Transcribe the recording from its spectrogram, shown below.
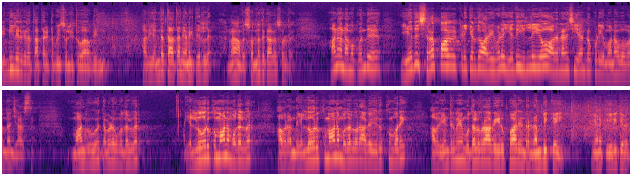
கிண்டியில் இருக்கிற தாத்தா கிட்ட போய் சொல்லிட்டு வா அப்படின்னு. அது எந்த தாத்தான்னு எனக்கு தெரில ஆனால் அவன் சொன்னதுக்காக சொல்கிறேன் ஆனால் நமக்கு வந்து எது சிறப்பாக கிடைக்கிறதோ அதை விட எது இல்லையோ அதை நினச்சி இயங்கக்கூடிய மனோபாவம் தான் ஜாஸ்தி. மாண்புமிகு தமிழக முதல்வர் எல்லோருக்குமான முதல்வர் அவர் அந்த எல்லோருக்குமான முதல்வராக இருக்கும் வரை அவர் என்றுமே முதல்வராக இருப்பார் என்ற நம்பிக்கை எனக்கு இருக்கிறது.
